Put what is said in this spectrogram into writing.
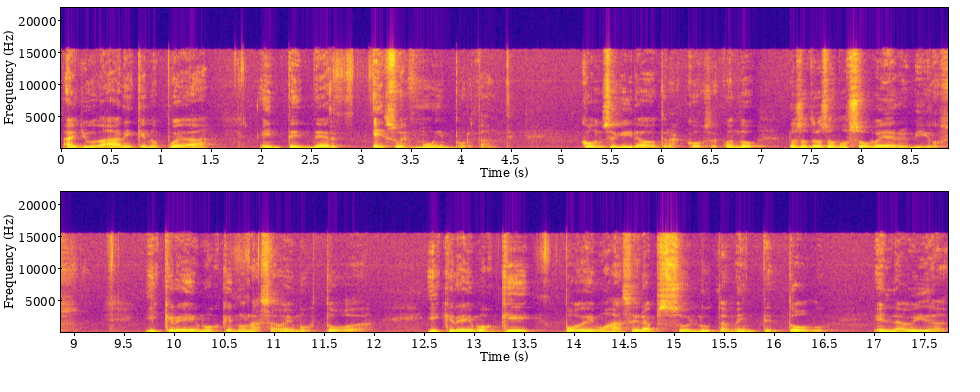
ayudar y que nos pueda entender, eso es muy importante. Conseguir a otras cosas. Cuando nosotros somos soberbios y creemos que no las sabemos todas y creemos que podemos hacer absolutamente todo en la vida,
